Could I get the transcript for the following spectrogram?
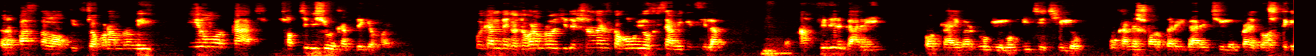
ওটা পাঁচতলা অফিস যখন আমরা ওই কাজ সবচেয়ে বেশি ওইখান থেকে হয়। ওইখান থেকে যখন আমরা ওই ইলেকশন লাগে তখন ওই অফিসে আমি গেছিলাম। আফ্রিদের গাড়ি ও ড্রাইভার রোগী নিচে ছিল। ওখানে সরকারি গাড়ি ছিল প্রায় দশ থেকে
